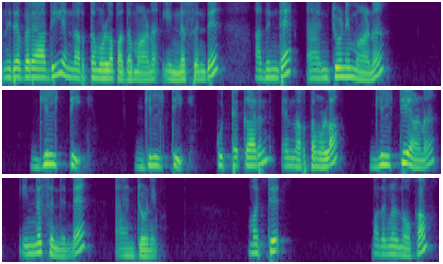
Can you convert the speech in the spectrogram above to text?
നിരപരാധി എന്നർത്ഥമുള്ള പദമാണ് ഇന്നസെന്റ് അതിന്റെ ആന്റോണിയമാണ് ഗിൽറ്റി. ഗിൽറ്റി. കുറ്റക്കാരൻ എന്നർത്ഥമുള്ള ഗിൽറ്റിയാണ് ഇന്നസെന്റിന്റെ ആന്റോണിം മറ്റ് പദങ്ങൾ നോക്കാം.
